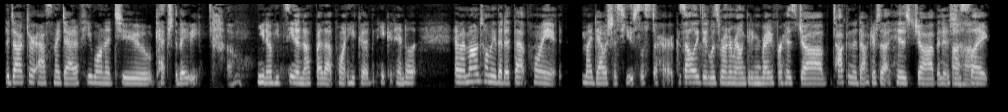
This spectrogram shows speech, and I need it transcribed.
the doctor asked my dad if he wanted to catch the baby. Oh. You know, he'd seen enough by that point. He could, he could handle it. And my mom told me that at that point, my dad was just useless to her because all he did was run around getting ready for his job, talking to doctors about his job. And it was just Uh-huh. like,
